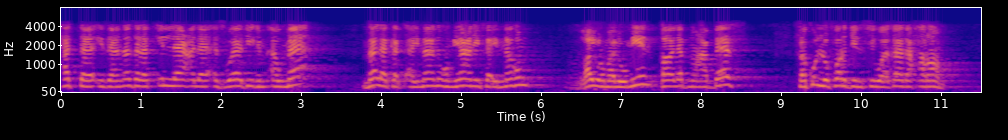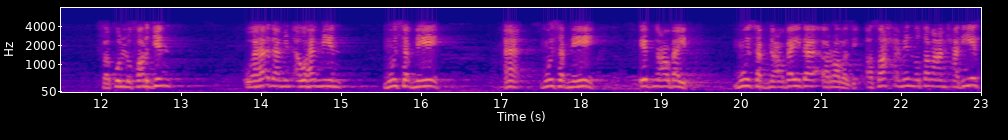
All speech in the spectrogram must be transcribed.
حتى إذا نزلت إلا على أزواجهم أو ماء ملكت أيمانهم يعني فإنهم غير ملومين. قال ابن عباس فكل فرج سوى هذا حرام. فكل فرج وهذا من أوهام مين؟ موسى بن إيه؟ ها موسى بن إيه؟ ابن عبيدة موسى بن عبيدة الربزي. أصح منه طبعا حديث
